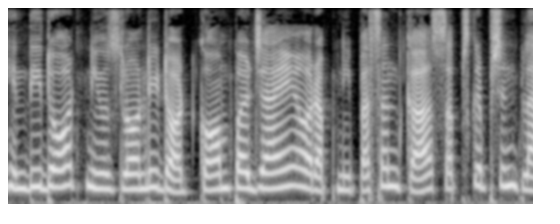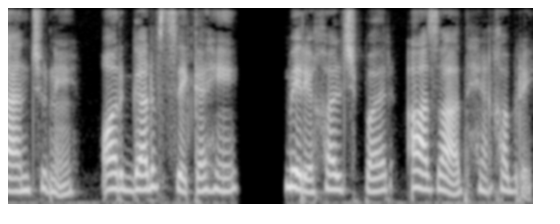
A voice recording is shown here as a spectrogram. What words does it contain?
Hindi dot news laundry dot com पर जाएँ और अपनी पसंद का सब्सक्रिप्शन प्लान चुनें और गर्व से कहें, मेरे खर्च पर आज़ाद हैं खबरें।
